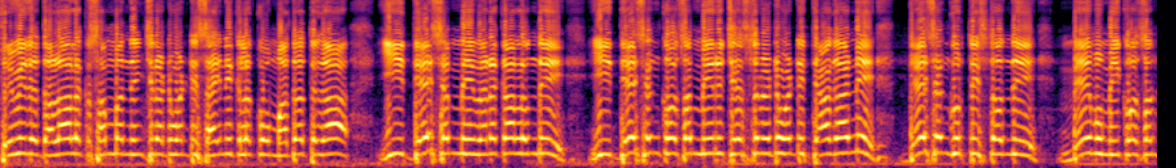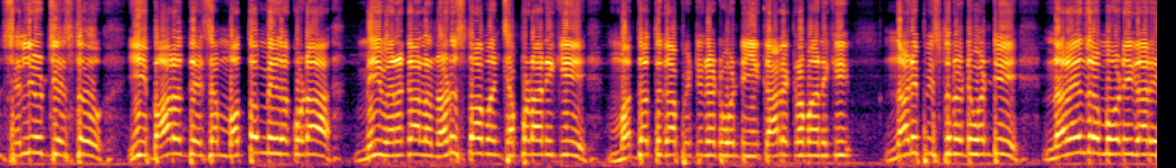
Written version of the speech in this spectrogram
త్రివిధ దళాలకు సంబంధించినటువంటి సైనికులకు మద్దతుగా ఈ దేశం మీ వెనకాల ఉంది. ఈ దేశం కోసం మీరు చేస్తున్నటువంటి త్యాగాన్ని దేశం గుర్తిస్తోంది. మేము మీకోసం సెల్యూట్ చేస్తూ ఈ భారతదేశం మొత్తం మీ వెనకాల నడుస్తామని చెప్పడానికి మద్దతుగా పెట్టినటువంటి ఈ కార్యక్రమానికి నడిపిస్తున్నటువంటి నరేంద్ర మోడీ గారి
